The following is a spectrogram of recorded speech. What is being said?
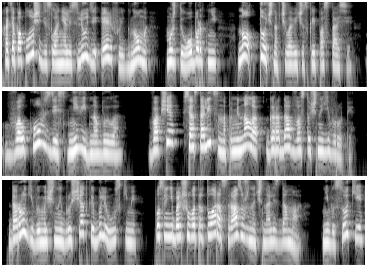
хотя по площади слонялись люди, эльфы и гномы, может и оборотни, но точно в человеческой ипостаси. Волков здесь не видно было. Вообще, вся столица напоминала города в Восточной Европе. Дороги, вымощенные брусчаткой, были узкими. После небольшого тротуара сразу же начинались дома. Невысокие,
